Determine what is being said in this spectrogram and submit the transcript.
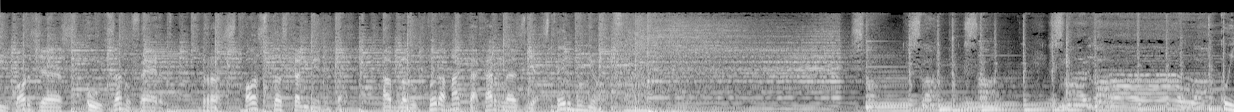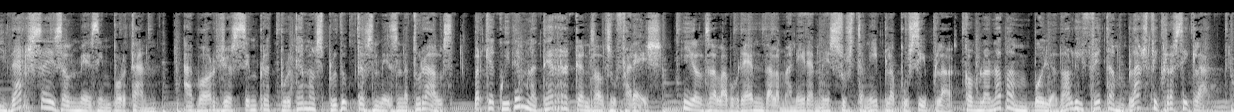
i Borges us han ofert Respostes que alimenten amb la doctora Magda Carles i Esther Muñoz. Cuidar-se és el més important. A Borges sempre et portem els productes més naturals perquè cuidem la terra que ens els ofereix i els elaborem de la manera més sostenible possible, com la nova ampolla d'oli feta en plàstic reciclat.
